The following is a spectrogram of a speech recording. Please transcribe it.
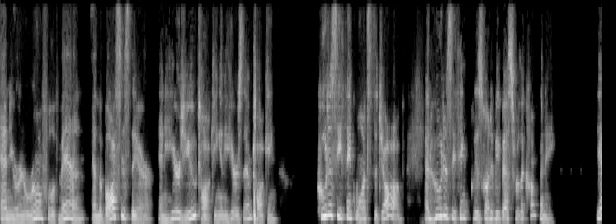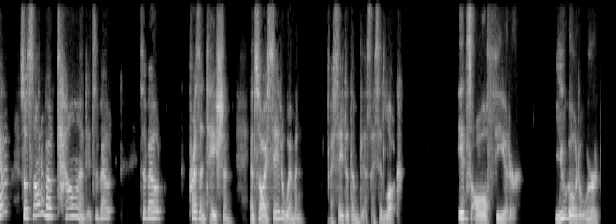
and you're in a room full of men and the boss is there and he hears you talking and he hears them talking who does he think wants the job? And who does he think is going to be best for the company? Yeah? So it's not about talent. It's about it's about presentation. And so i say to women i say to them this. I said look it's all theater. You go to work,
